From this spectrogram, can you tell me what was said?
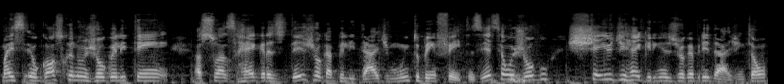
mas eu gosto quando um jogo ele tem as suas regras de jogabilidade muito bem feitas. E esse é um jogo cheio de regrinhas de jogabilidade. Então,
